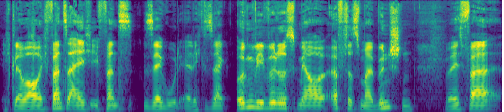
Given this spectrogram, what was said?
Ich glaube auch, ich fand es eigentlich, ich fand es sehr gut, ehrlich gesagt. Irgendwie würde es mir auch öfters mal wünschen, weil ich war,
